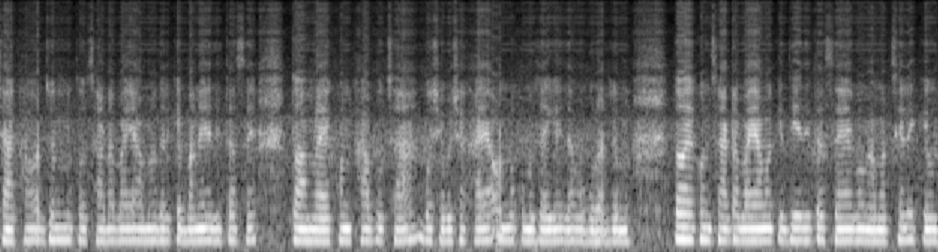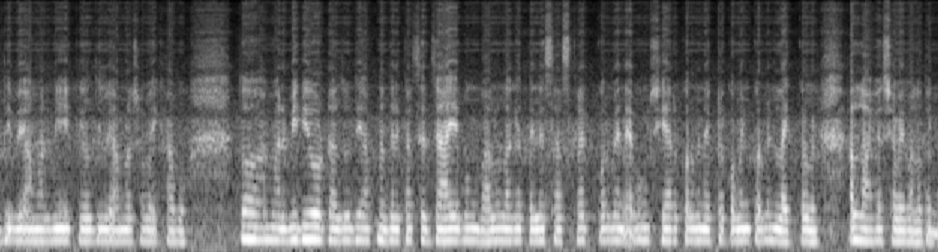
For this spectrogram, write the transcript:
চা খাওয়ার জন্য। তো চাটা ভাই আমাদেরকে বানিয়ে দিতেছে। তো আমরা এখন খাব চা, বসে বসে খায়া অন্য কোনো জায়গায় যাব ঘোরার জন্য। তো এখন চাটা ভাই আমাকে দিয়ে দিতেছে এবং আমার ছেলেকেও দিবে। আমার মেয়েকেও দিবে, আমরা সবাই খাব। তো আমার ভিডিওটা যদি আপনাদের কাছে যায় এবং ভালো লাগে, তাহলে সাবস্ক্রাইব করবেন এবং শেয়ার করবেন, একটা কমেন্ট করবেন লাইক করবেন। আল্লাহ হাফেজ, সবাই ভালো থাকবেন।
